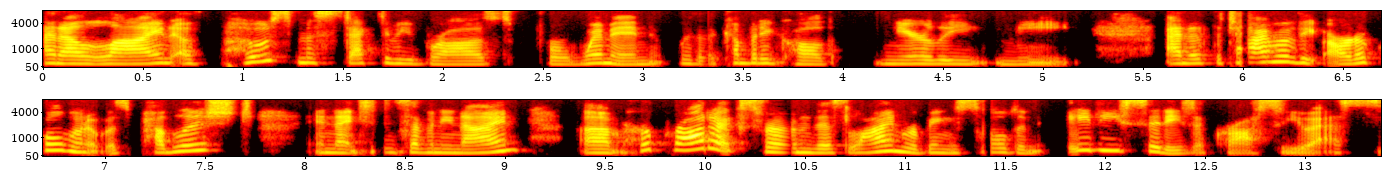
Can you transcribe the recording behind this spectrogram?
and a line of post mastectomy bras for women with a company called Nearly Me. And at the time of the article, when it was published in 1979, um, her products from this line were being sold in 80 cities across the US.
